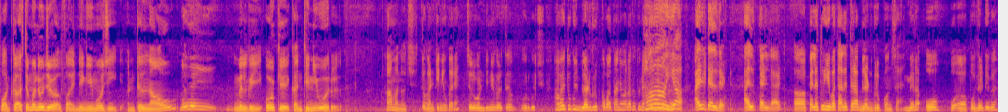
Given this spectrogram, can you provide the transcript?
podcast Manoj finding emoji until now मिल गई। मिल गई। ओके कंटिन्यू और हाँ मनोज तो कंटिन्यू करें। चलो कंटिन्यू करते हैं और कुछ। हाँ भाई तू कुछ ब्लड ग्रुप का बताने वाला था तूने हाँ या I tell that I tell that पहले तू ये बता दे तेरा ब्लड ग्रुप कौन सा है? मेरा ओ पॉजिटिव है।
